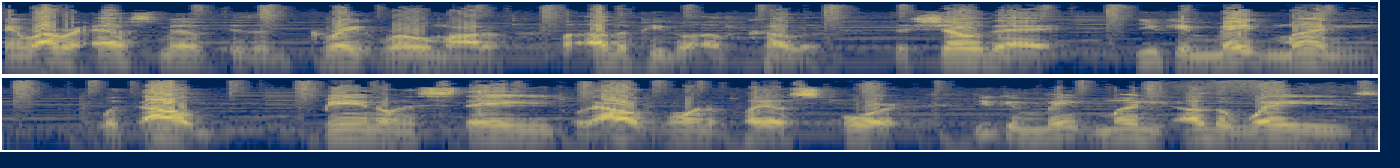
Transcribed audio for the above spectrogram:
And Robert F. Smith is a great role model for other people of color to show that you can make money without being on a stage, without going to play a sport. You can make money other ways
